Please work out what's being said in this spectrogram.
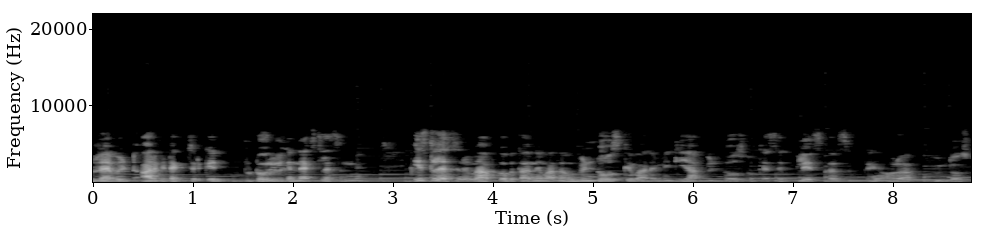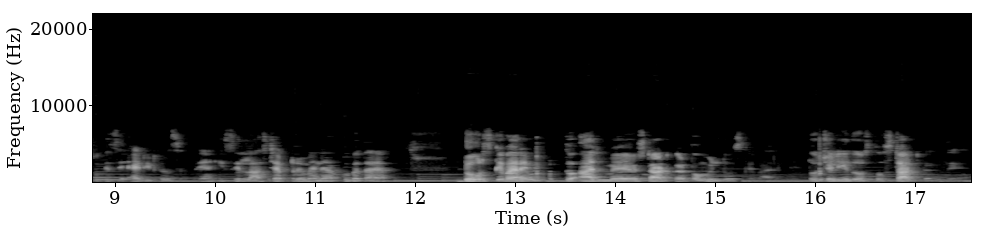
रेविट आर्किटेक्चर के ट्यूटोरियल के नेक्स्ट लेसन में। इस लेसन में मैं आपको बताने वाला हूँ विंडोज़ के बारे में कि आप विंडोज़ को कैसे प्लेस कर सकते हैं और आप विंडोज़ को कैसे एडिट कर सकते हैं। इससे लास्ट चैप्टर में मैंने आपको बताया डोर्स के बारे में। तो आज मैं स्टार्ट करता हूँ विंडोज़ के बारे में। तो चलिए दोस्तों स्टार्ट करते हैं।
